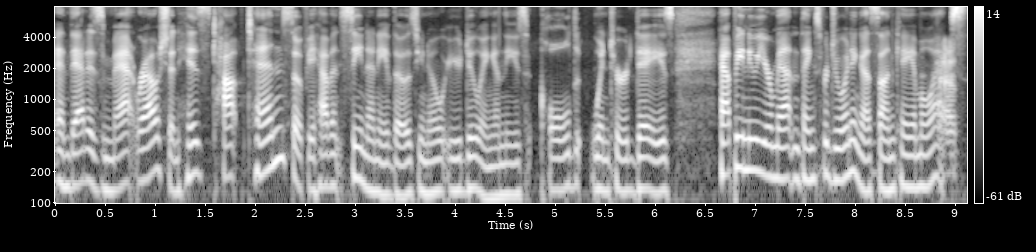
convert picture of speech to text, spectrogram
And that is Matt Roush and his top 10. So if you haven't seen any of those, you know what you're doing in these cold winter days. Happy New Year, Matt, and thanks for joining us on KMOX.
